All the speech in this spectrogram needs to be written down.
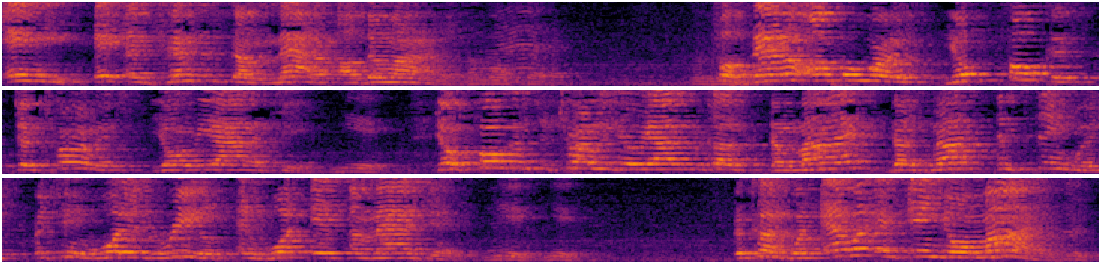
any it addresses the matter of the mind. For better or for worse, your focus determines your reality. Yeah. Your focus determines your reality because the mind does not distinguish between what is real and what is imagined. Yeah. Yeah. Because whatever is in your mind, mm-hmm.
